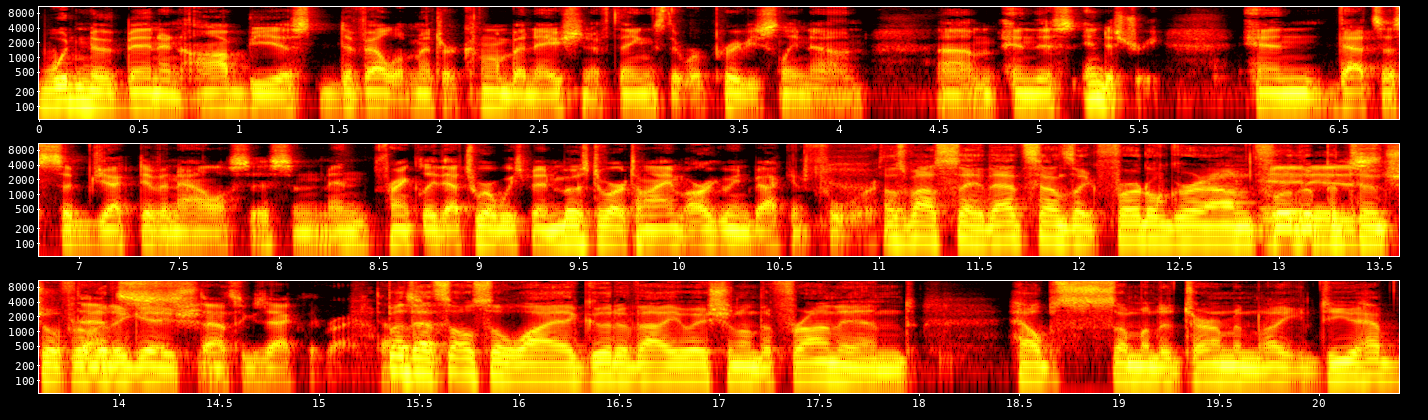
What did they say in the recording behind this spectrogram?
wouldn't have been an obvious development or combination of things that were previously known um, in this industry. And that's a subjective analysis. And, and, frankly, that's where we spend most of our time arguing back and forth. I was about to say, that sounds like fertile ground for it the is, potential for that's, litigation. That's exactly right. That's but that's also why a good evaluation on the front end helps someone determine like do you have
